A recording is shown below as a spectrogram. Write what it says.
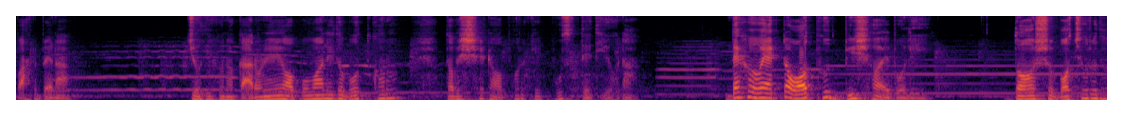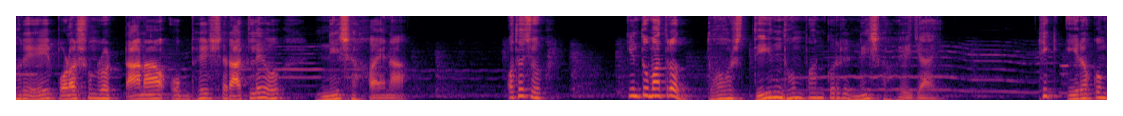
পারবে না। যদি কোনো কারণে অপমানিত বোধ করো, তবে সেটা অপরকে বুঝতে দিও না। দেখো, একটা অদ্ভুত বিষয় বলি। দশ বছর ধরে পড়াশুনোর টানা অভ্যেস রাখলেও নেশা হয় না। অথচ কিন্তু মাত্র দশ দিন ধূমপান করলে নেশা হয়ে যায়। ঠিক এরকম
